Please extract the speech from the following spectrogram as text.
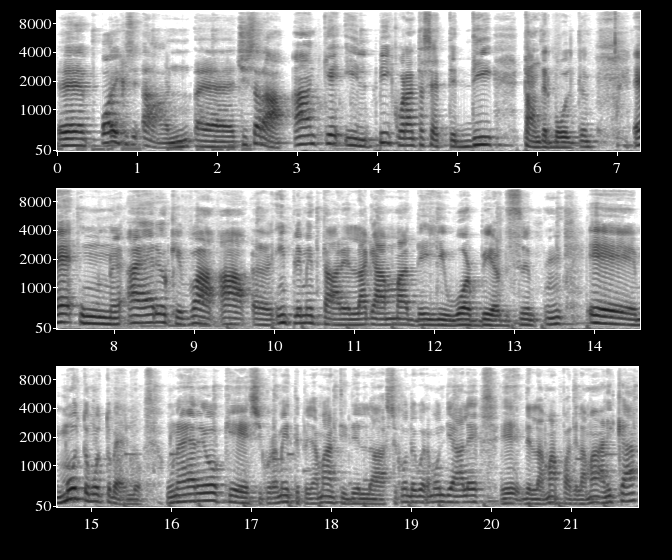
Eh, poi ah, eh, ci sarà anche il P47D Thunderbolt. È un aereo che va a eh, implementare la gamma degli Warbirds. Mm? È molto molto bello. Un aereo che sicuramente per gli amanti della seconda guerra mondiale e della mappa della Manica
